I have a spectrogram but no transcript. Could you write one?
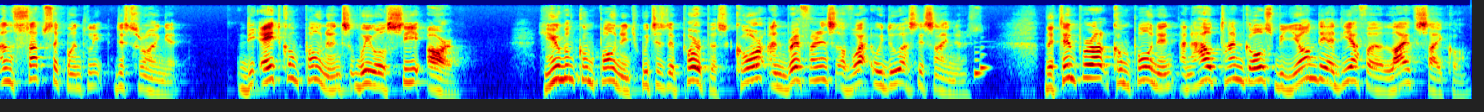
and subsequently destroying it. The eight components we will see are Human component, which is the purpose, core and reference of what we do as designers the temporal component and how time goes beyond the idea of a life cycle,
